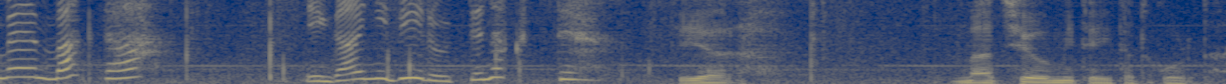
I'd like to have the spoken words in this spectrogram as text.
めん待った。意外にビール売ってなくって。いや街を見ていたところだ。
